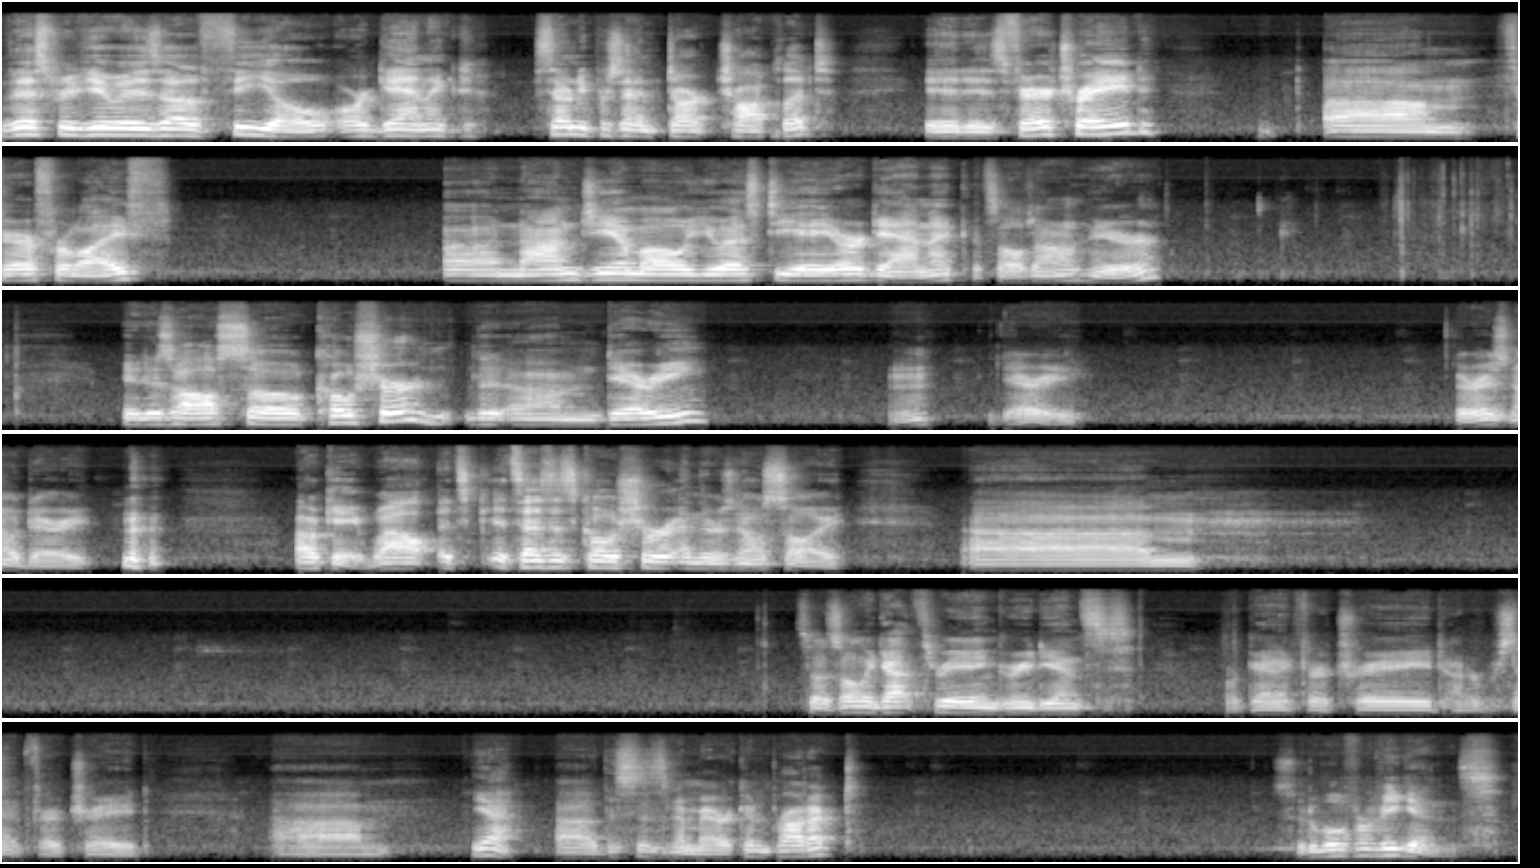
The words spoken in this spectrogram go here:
This review is of Theo Organic 70% Dark Chocolate. It is fair trade, um, fair for life, uh, non GMO USDA organic. It's all down here. It is also kosher, um, dairy. Hmm? Dairy. There is no dairy. okay, well, it's it says it's kosher and there's no soy. Um, so it's only got three ingredients: organic fair trade, hundred percent fair trade. Um, yeah, uh, this is an American product, suitable for vegans.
